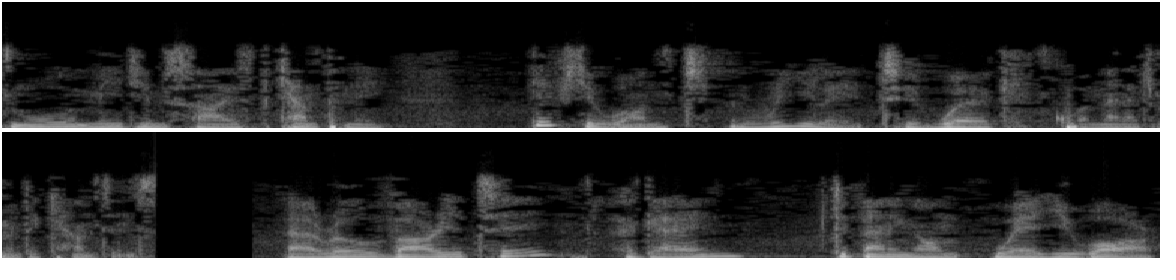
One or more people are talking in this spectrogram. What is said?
small or medium-sized company if you want really to work qua management accountants. Now, role variety, again, depending on where you are,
